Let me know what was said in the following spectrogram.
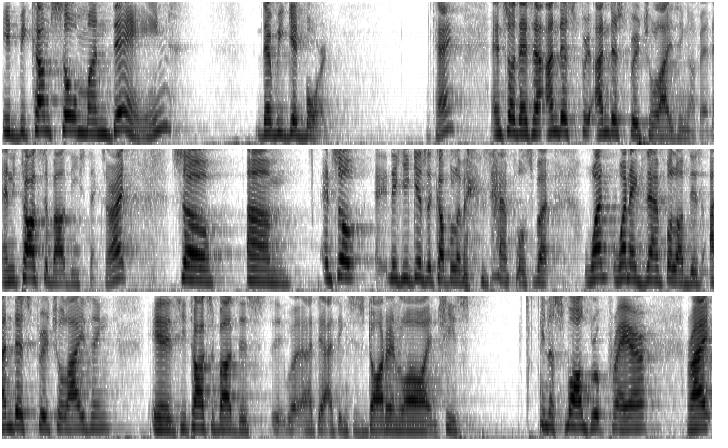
it becomes so mundane that we get bored. Okay? And so there's an under, under spiritualizing of it. And he talks about these things, all right? So, um, and so he gives a couple of examples, but one, one example of this under spiritualizing is he talks about this, I think it's his daughter in law, and she's in a small group prayer, right?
